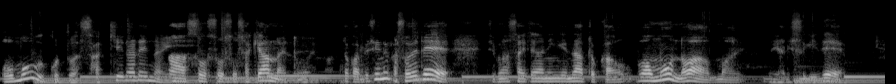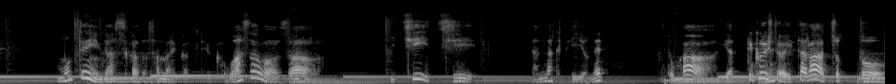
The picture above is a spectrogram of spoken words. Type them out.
思うことは避けられないああ、そうそうそう、避けられないと思います。だから別になんかそれで自分は最低な人間だとかは思うのは、まあ、やりすぎで、表に出すか出さないかっていうか、わざわざいちいちやんなくていいよねとか、やってくる人がいたら、ちょっと、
